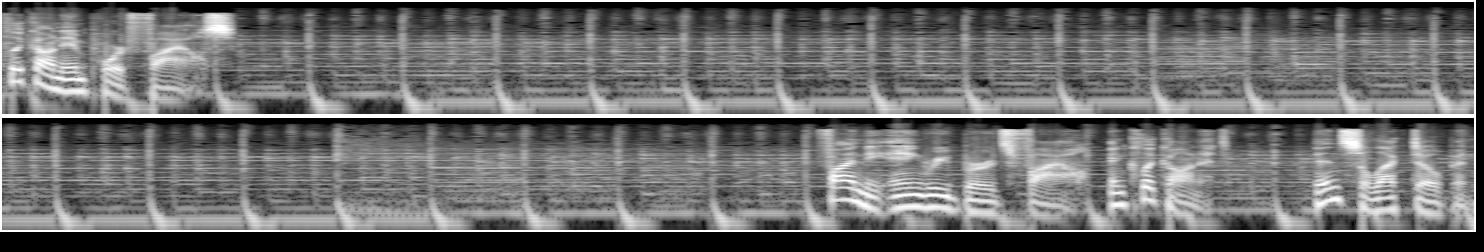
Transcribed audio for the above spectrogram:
Click on Import Files. Find the Angry Birds file and click on it. Then select Open.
